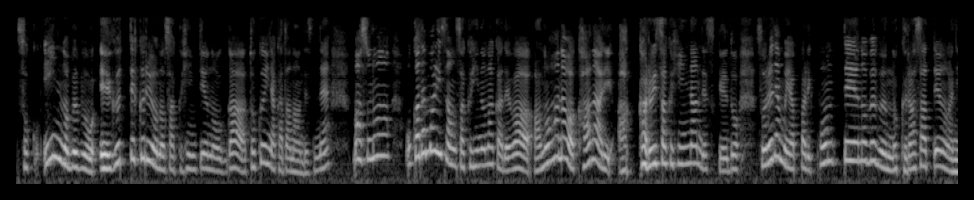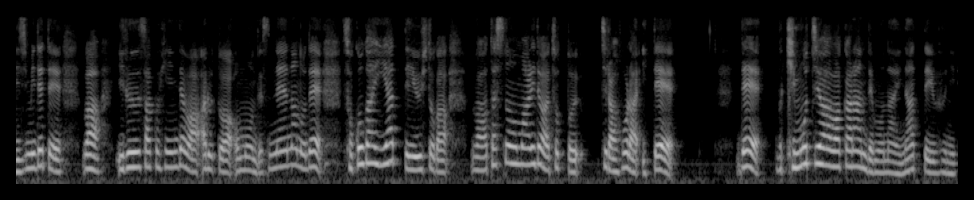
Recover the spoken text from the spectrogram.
そこ、陰の部分をえぐってくるような作品っていうのが得意な方なんですね。まあその岡田真理さんの作品の中では、あの花はかなり明るい作品なんですけれど、それでもやっぱり根底の部分の暗さっていうのがにじみ出てはいる作品ではあるとは思うんですね。なので、そこが嫌っていう人が、私の周りではちょっとちらほらいて、で、気持ちはわからんでもないなっていうふうに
